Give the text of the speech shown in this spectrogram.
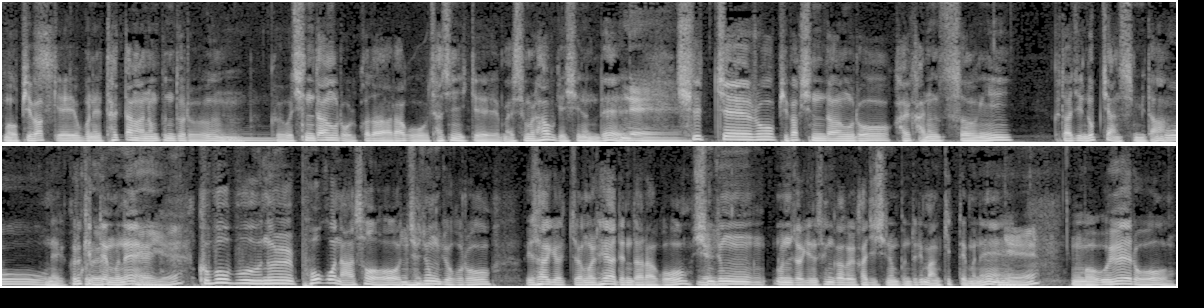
뭐 비박계 이번에 탈당하는 분들은 음. 그 신당으로 올 거다라고 자신 있게 말씀을 하고 계시는데 네. 실제로 비박 신당으로 갈 가능성이 그다지 높지 않습니다. 오, 네 그렇기 그래요? 때문에 예, 예. 그 부분을 보고 나서 음흠. 최종적으로 의사결정을 해야 된다라고 예. 신중론적인 생각을 가지시는 분들이 많기 때문에 예. 뭐 의외로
